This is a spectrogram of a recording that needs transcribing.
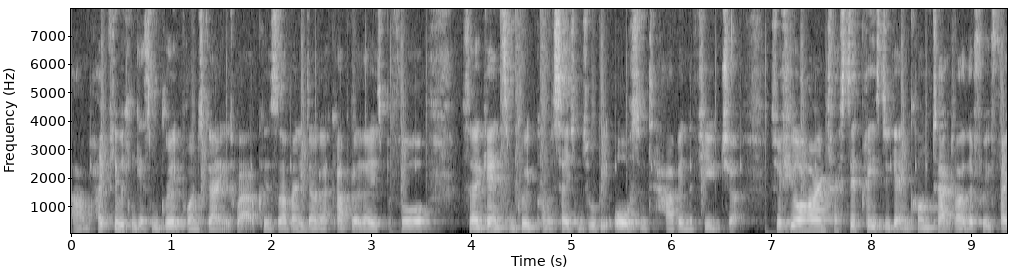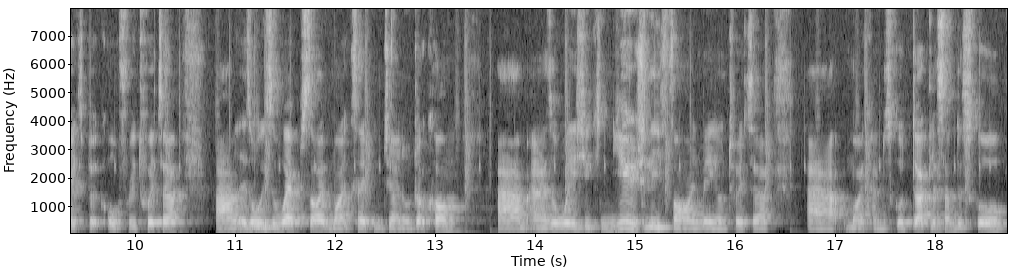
Um, hopefully, we can get some group ones going as well because I've only done a couple of those before. So, again, some group conversations will be awesome to have in the future. So, if you are interested, please do get in contact either through Facebook or through Twitter. Um, there's always a website, mikesopenjournal.com. Um, and as always, you can usually find me on Twitter, uh, Mike underscore Douglas underscore,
